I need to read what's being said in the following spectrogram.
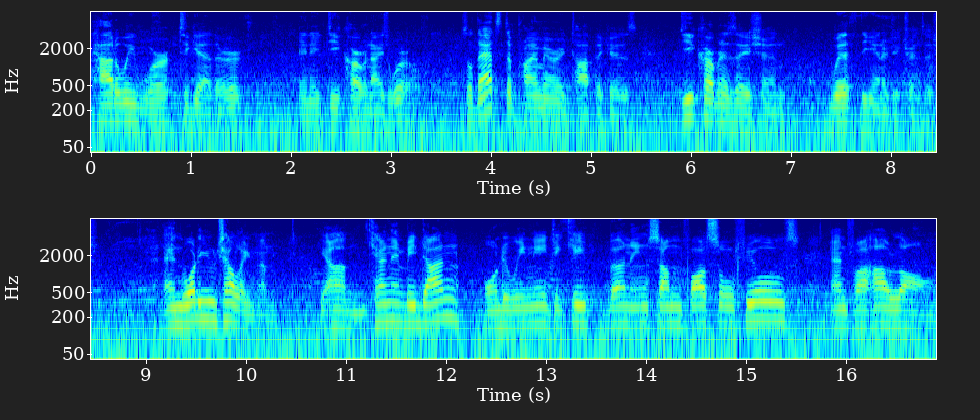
how do we work together in a decarbonized world? So that's the primary topic is decarbonization with the energy transition. And what are you telling them? Um, can it be done, or do we need to keep burning some fossil fuels, and for how long?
